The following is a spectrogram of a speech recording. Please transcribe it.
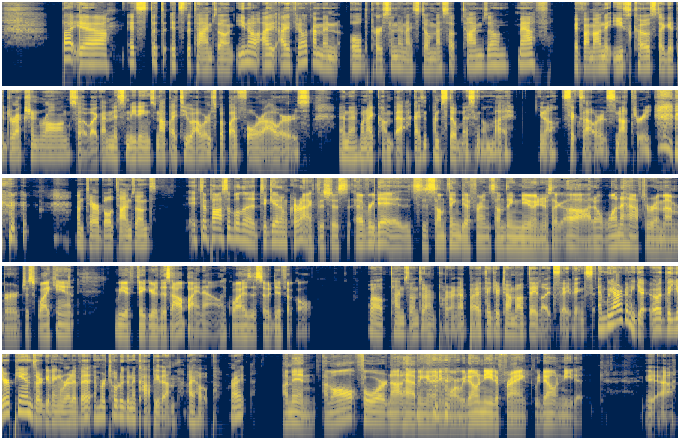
But yeah, it's the it's the time zone. You know, I, I feel like I'm an old person and I still mess up time zone math. If I'm on the East Coast, I get the direction wrong. So like I miss meetings not by two hours, but by four hours. And then when I come back, I, I'm still missing them by you know six hours, not three. I'm terrible at time zones. It's impossible to, to get them correct. It's just every day, it's just something different, something new. And you're just like, oh, I don't want to have to remember. Just why can't we have figured this out by now. Like, why is it so difficult? Well, time zones are important, but I think you're talking about daylight savings. And we are going to get, uh, the Europeans are getting rid of it, and we're totally going to copy them, I hope, right? I'm in. I'm all for not having it anymore. we don't need it, Frank. We don't need it. Yeah.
